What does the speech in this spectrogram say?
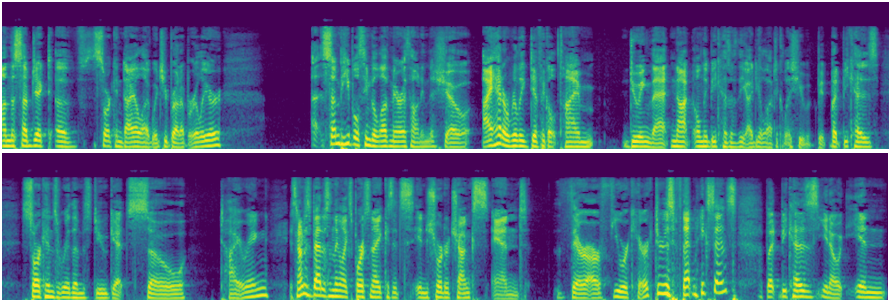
on the subject of Sorkin dialogue, which you brought up earlier, uh, some people seem to love marathoning the show. I had a really difficult time doing that, not only because of the ideological issue, but because Sorkin's rhythms do get so tiring. It's not as bad as something like Sports Night because it's in shorter chunks and there are fewer characters, if that makes sense. But because you know in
